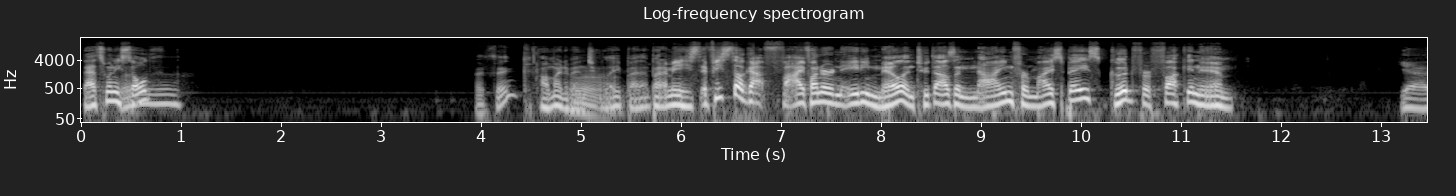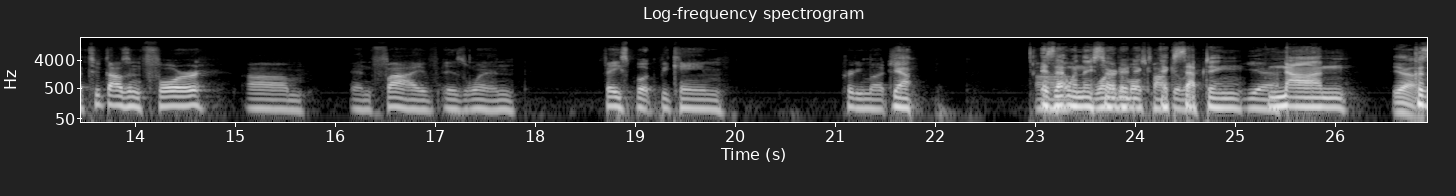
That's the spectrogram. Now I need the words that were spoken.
That's when he sold. Uh, I think. Oh, it might have been too late by then. But I mean, he's, if he still got 580 mil in 2009 for MySpace, good for fucking him. Yeah, 2004 um, and 5 is when Facebook became pretty much. Yeah. Is that Uh, when they one of the started ex- popular. accepting Yeah. non? Yeah. Because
